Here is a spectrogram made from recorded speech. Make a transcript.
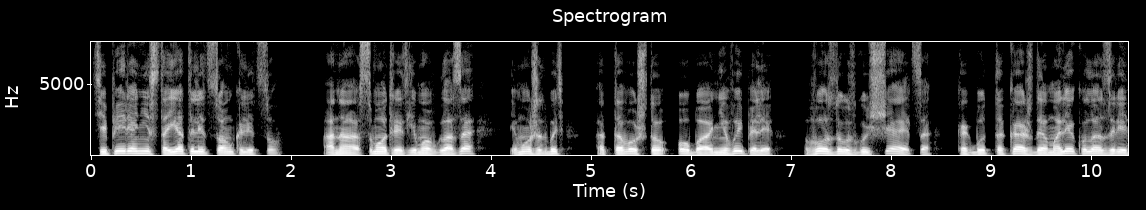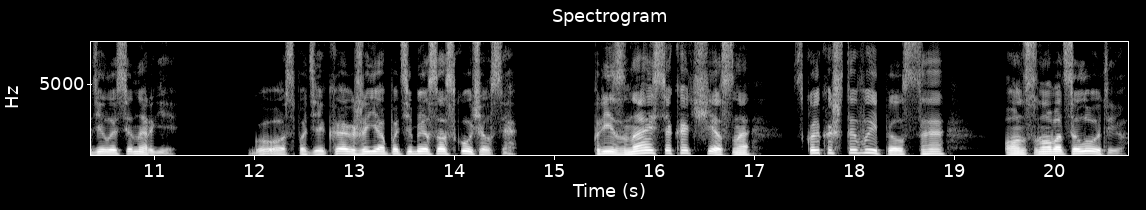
Теперь они стоят лицом к лицу. Она смотрит ему в глаза, и, может быть, от того, что оба они выпили, воздух сгущается, как будто каждая молекула зарядилась энергией. Господи, как же я по тебе соскучился. Признайся-ка честно, сколько ж ты выпил с... Он снова целует ее,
